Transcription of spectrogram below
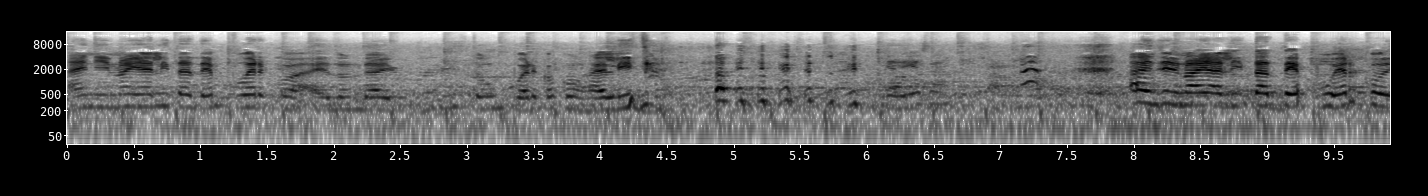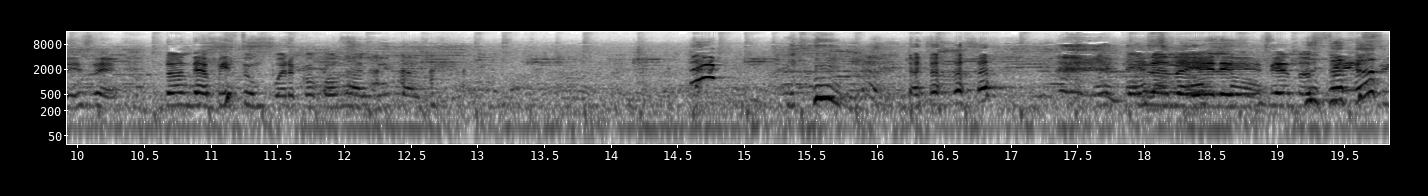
Añi, no hay alitas de puerco, es donde hay visto un puerco con alitas. ¿Qué dice? Angie, no hay alitas de puerco, dice. ¿Dónde has visto un puerco con alitas? Y Nayeli diciendo sí, sí.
